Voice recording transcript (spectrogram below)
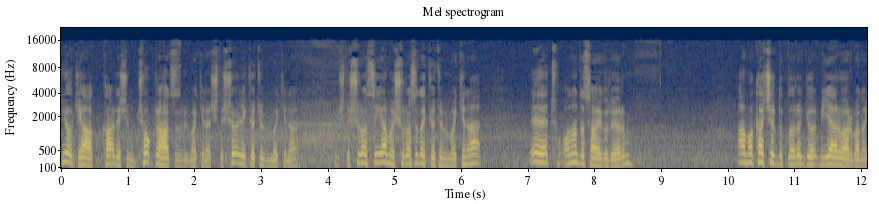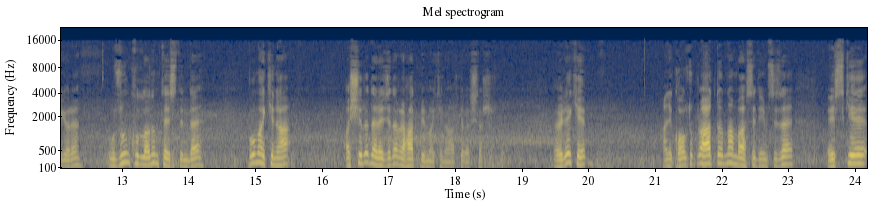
Diyor ki ya kardeşim çok rahatsız bir makine işte şöyle kötü bir makine. İşte şurası iyi ama şurası da kötü bir makine. Evet ona da saygı duyuyorum. Ama kaçırdıkları bir yer var bana göre. Uzun kullanım testinde bu makina aşırı derecede rahat bir makine arkadaşlar. Öyle ki hani koltuk rahatlığından bahsedeyim size. Eski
